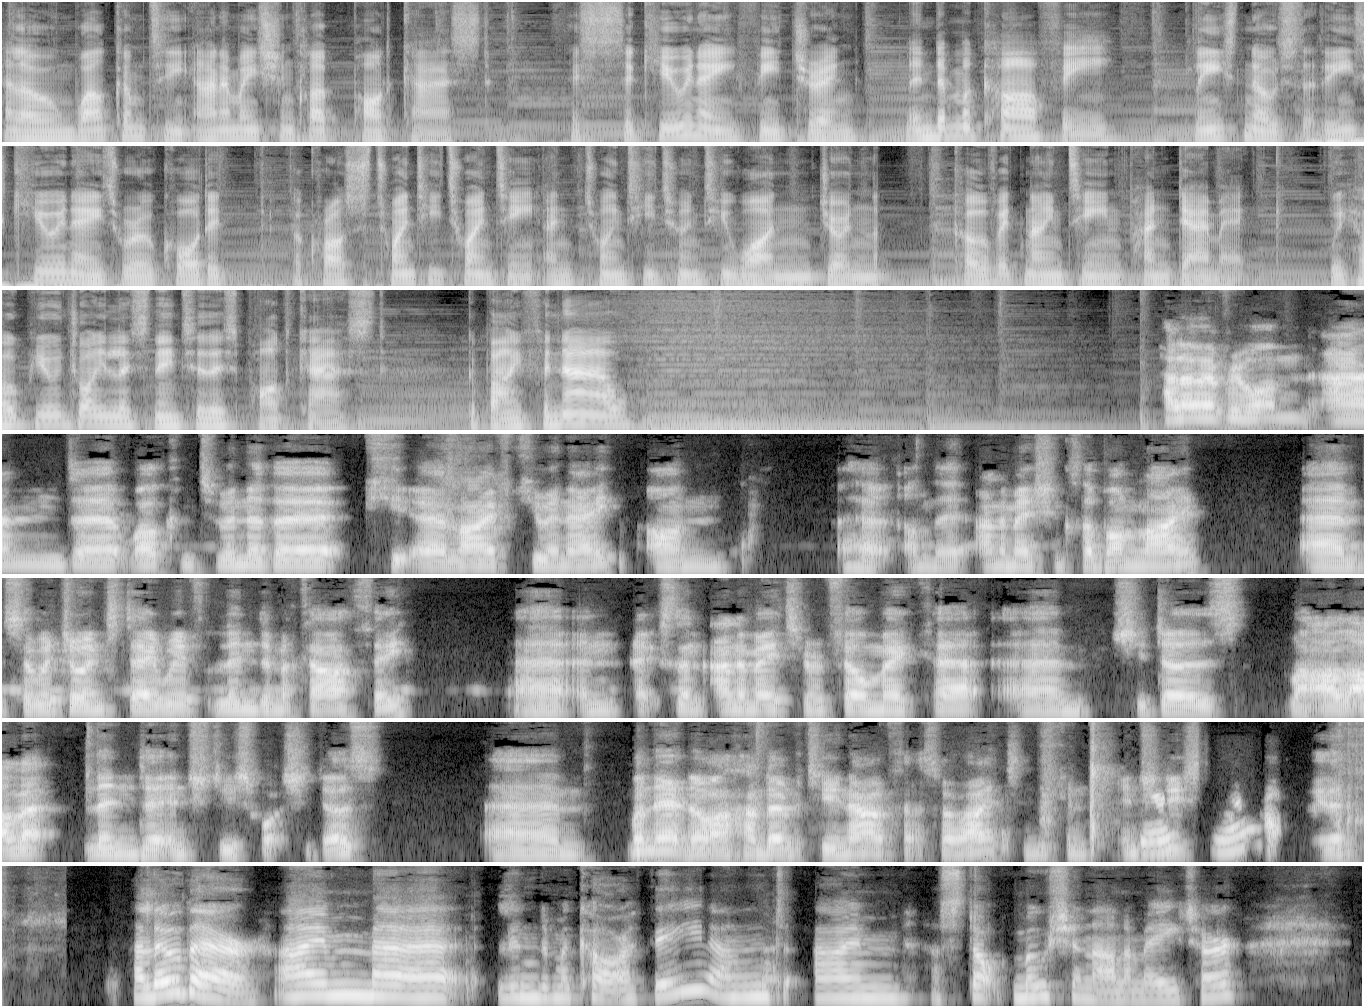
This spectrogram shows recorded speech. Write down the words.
Hello and welcome to the Animation Club podcast. This is a Q&A featuring Linda McCarthy. Please note that these Q&As were recorded across 2020 and 2021 during the COVID-19 pandemic. We hope you enjoy listening to this podcast. Goodbye for now. Hello, everyone, and uh, welcome to another Q- uh, live Q and A on uh, on the Animation Club online. Um, so we're joined today with Linda McCarthy, uh, an excellent animator and filmmaker. Um, she does well. I'll, I'll, let Linda introduce what she does. Um, no, no, I'll hand over to you now if that's all right, and you can introduce yeah. properly. Then. Hello there. I'm uh, Linda McCarthy, and I'm a stop motion animator.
